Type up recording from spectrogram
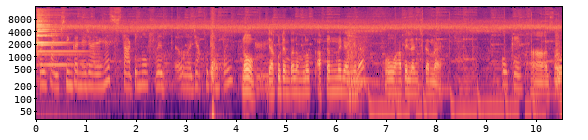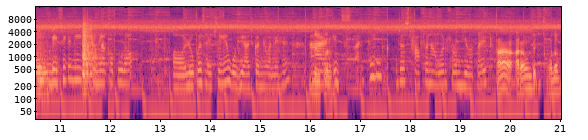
लोकल साइट सीइंग करने जा रहे हैं starting off with Jakhu temple no Jaku temple हम लोग आफ्टरनून में जाएँगे ना वो वहाँ पे लंच करना है। ओके हाँ तो बेसिकली शिमला का पूरा लोकल साइट सीइंग है वही आज करने वाले हैं। बिल्कुल। And it's I think just half an hour from here right हाँ अराउंड मतलब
